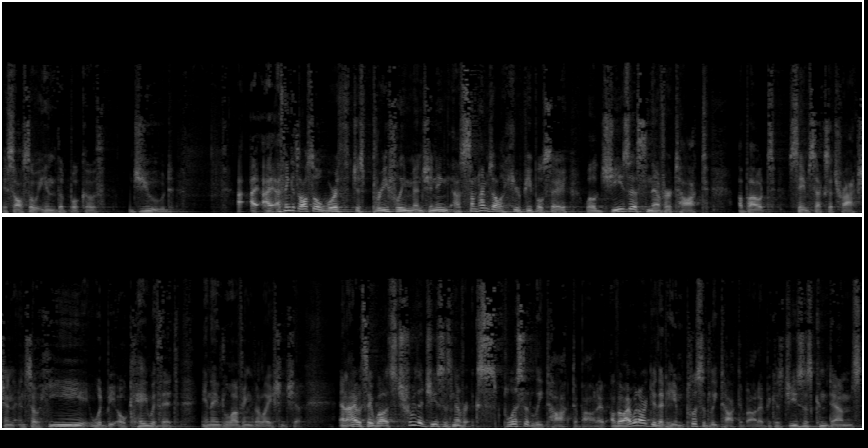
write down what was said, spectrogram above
It's also in the book of Jude. I, I, think it's also worth just briefly mentioning. Uh, sometimes I'll hear people say, well, Jesus never talked about same sex attraction, and so he would be okay with it in a loving relationship. And I would say, well, it's true that Jesus never explicitly talked about it, although I would argue that he implicitly talked about it because Jesus condemns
